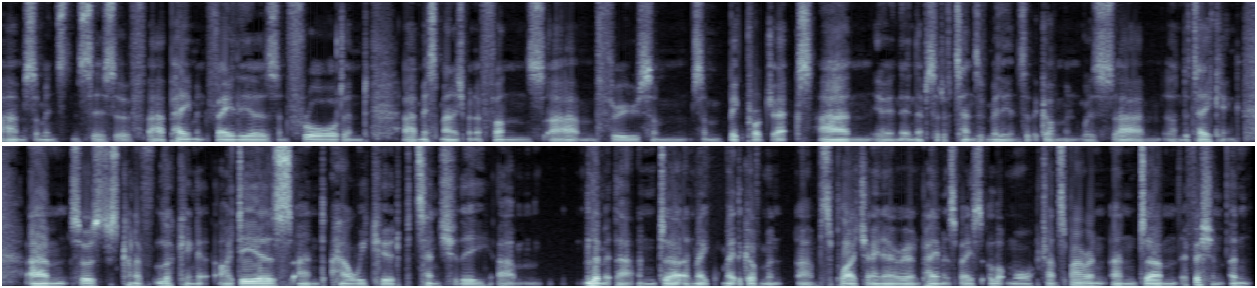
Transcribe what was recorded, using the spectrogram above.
um, some instances of uh, payment failures and fraud and uh, mismanagement of funds um, through some some big projects um, in, in, the sort of tens of millions that the government was um, undertaking. Um, so I was just kind of looking at ideas and how we could potentially um, limit that and uh, and make make the government um, supply chain area and payment space a lot more transparent and um, efficient. And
